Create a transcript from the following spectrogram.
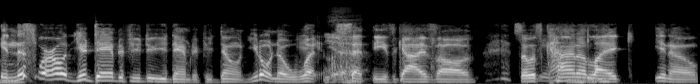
in Mhm. this world, you're damned if you do, you're damned if you don't. You don't know what Yeah. set these guys off, so it's Yeah. kind of like you know.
